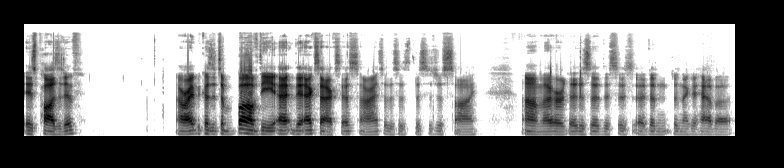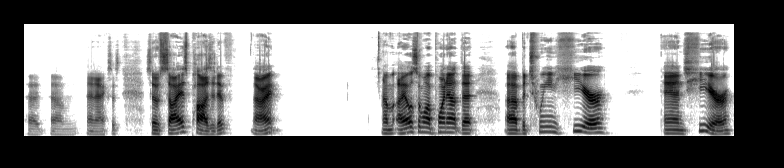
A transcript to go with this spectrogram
is positive. All right, because it's above the uh, the x-axis. All right, so this is this is just psi um, or this is this is uh, doesn't doesn't actually have a, a um, an axis. So psi is positive. All right. Um, I also want to point out that uh, between here and here,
